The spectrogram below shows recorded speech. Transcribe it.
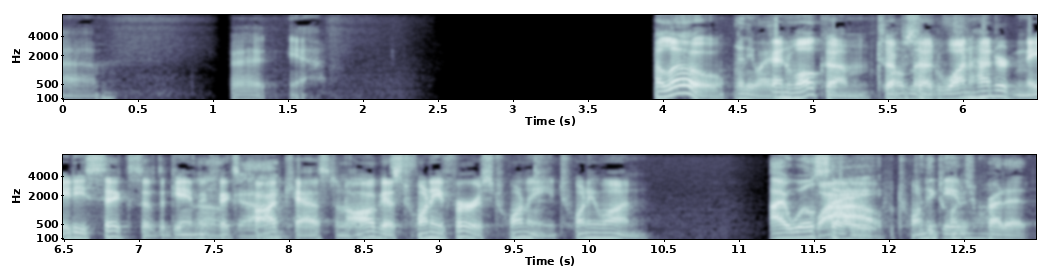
Um, but yeah. Hello. Anyway, and welcome to episode minutes. 186 of the Gaming Oh, Fyx God. podcast on Oh. August 21st, 2021. I will Wow, say, to the game's credit,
